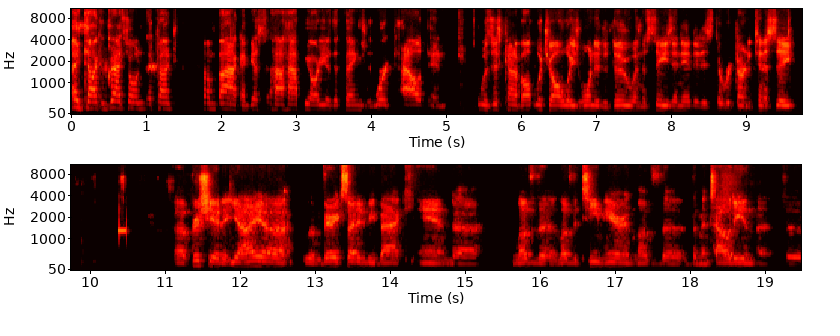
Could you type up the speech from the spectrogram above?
Hey, Ty, congrats on the contract come back. I guess how happy are you that things worked out? And was this kind of what you always wanted to do when the season ended is to return to Tennessee? Uh, appreciate it. Yeah, I uh, am very excited to be back and uh, love the love the team here and love the the mentality and the the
